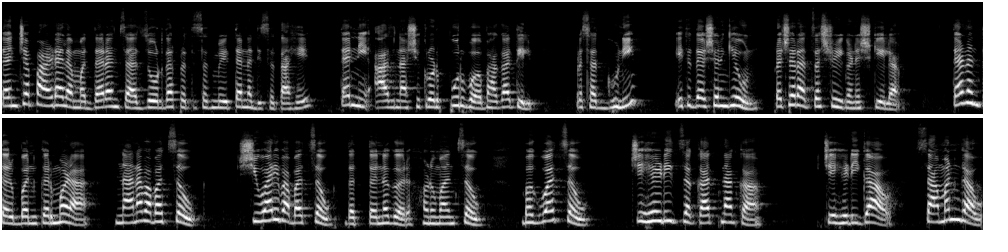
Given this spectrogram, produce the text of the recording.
त्यांच्या पारड्याला मतदारांचा जोरदार प्रतिसाद मिळताना दिसत आहे. त्यांनी आज नाशिक रोड पूर्व भागातील प्रसाद घुणी येथे दर्शन घेऊन प्रचाराचा श्रीगणेश केला. त्यानंतर बनकरमळा नानाबाबा चौक शिवारीबाबा चौक दत्तनगर हनुमान चौक भगवा चौक चेहेडी जकात नाका चेहेडी गाव सामनगाव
